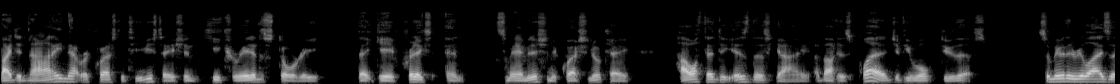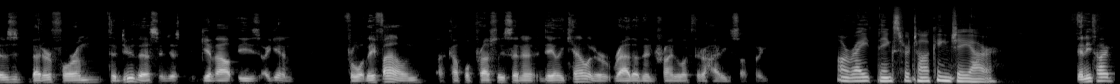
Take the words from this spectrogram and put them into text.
By denying that request to the TV station, he created a story that gave critics and some ammunition to question okay, how authentic is this guy about his pledge if you won't do this? So maybe they realized that it was better for them to do this and just give out these again, for what they found, a couple press releases and a daily calendar rather than trying to look they're hiding something. All right. Thanks for talking, JR. Anytime.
